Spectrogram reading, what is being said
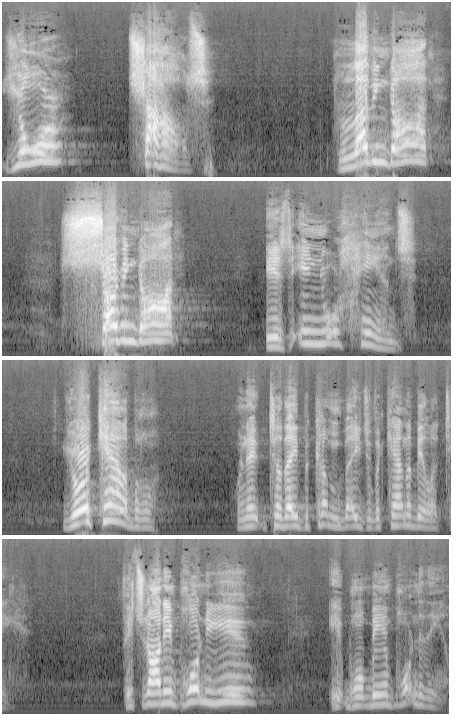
Your child's loving God, serving God, is in your hands. You're accountable when they, until they become of age of accountability. If it's not important to you, it won't be important to them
